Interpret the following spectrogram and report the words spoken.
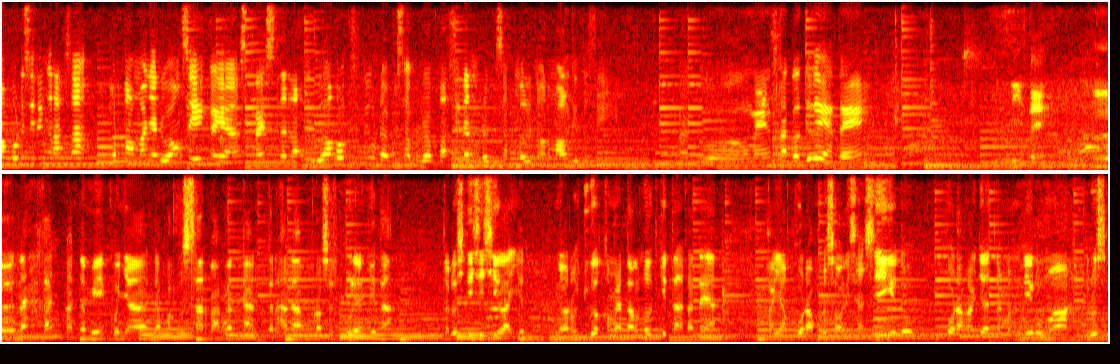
aku di sini ngerasa pertamanya doang sih kayak stres dan alhamdulillah aku di sini udah bisa beradaptasi dan udah bisa kembali normal gitu sih. Aduh, lumayan struggle juga ya, Teh. nih teh Eh, nah kan pandemi punya dampak besar banget kan terhadap proses kuliah kita. Terus di sisi lain ngaruh juga ke mental health kita katanya. Kayak kurang bersosialisasi gitu kurang aja temen di rumah. Terus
